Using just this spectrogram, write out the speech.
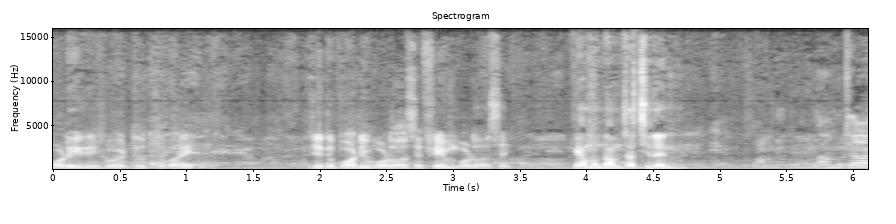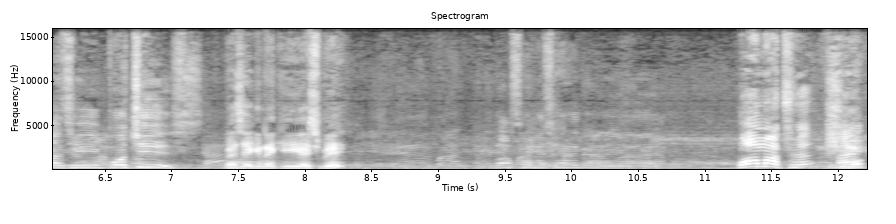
বডি ওয়েট ধরতে পারি যেহেতু বডি বড় আছে ফ্রেম বড় আছে। কেমন দাম চাচ্ছিলেন? দাম চাচ্ছি পঁচিশ। বেচা কিনা কি আসবে? কম আছে। সুমা-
